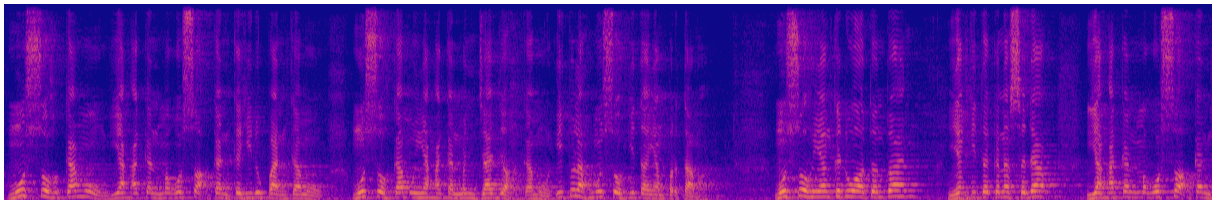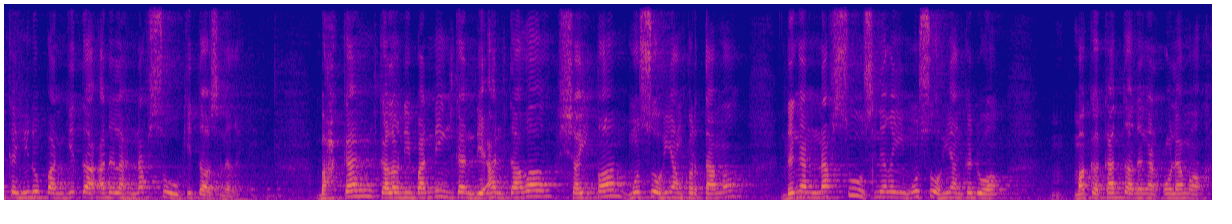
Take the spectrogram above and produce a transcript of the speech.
Musuh kamu yang akan merosakkan kehidupan kamu. Musuh kamu yang akan menjajah kamu. Itulah musuh kita yang pertama. Musuh yang kedua tuan-tuan, yang kita kena sedar yang akan merosakkan kehidupan kita adalah nafsu kita sendiri. Bahkan kalau dibandingkan di antara syaitan, musuh yang pertama, dengan nafsu sendiri musuh yang kedua maka kata dengan ulama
